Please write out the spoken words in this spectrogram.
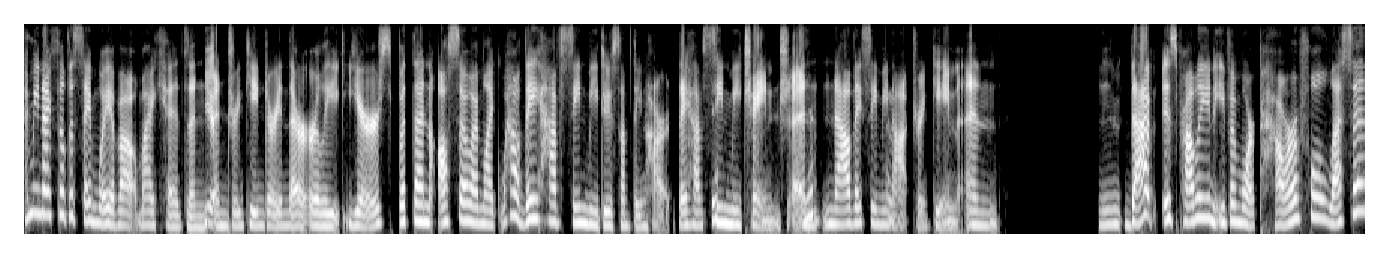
I mean, I feel the same way about my kids and Yeah. and drinking during their early years, but then also I'm like, "Wow, they have seen me do something hard. They have Yeah. seen me change, Yeah. and now they see me not drinking," and that is probably an even more powerful lesson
